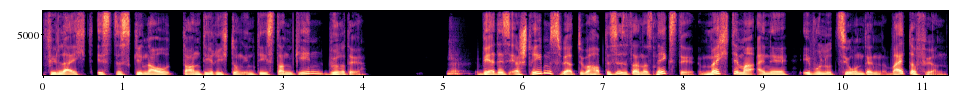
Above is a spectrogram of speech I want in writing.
vielleicht ist es genau dann die Richtung, in die es dann gehen würde. Ja. Wäre das erstrebenswert überhaupt? Das ist ja dann das Nächste. Möchte man eine Evolution denn weiterführen?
